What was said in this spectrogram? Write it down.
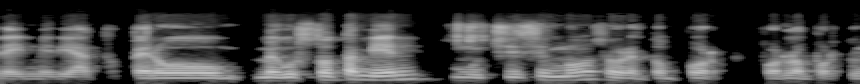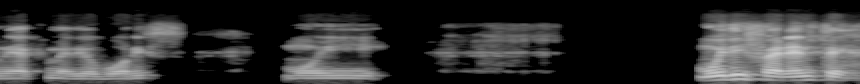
inmediato. Pero me gustó también muchísimo, sobre todo por, por la oportunidad que me dio Boris, muy, muy diferente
